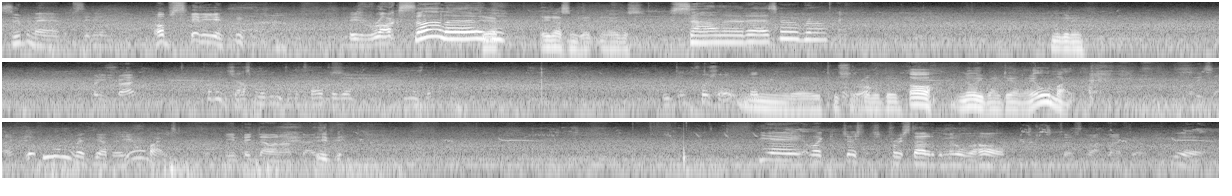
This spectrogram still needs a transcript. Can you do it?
Superman obsidian. Obsidian. He's rock solid. Yep. He doesn't get nervous. Solid as a rock. Look at him. Pretty straight. Probably just moving to the tail to the. He did push it, but Mm, yeah, he pushed it a little bit. Oh, nearly went down the hill, mate. What do you say? he really went down the hill, mate. You picked that one up, Jason. Yeah, like just probably started at the middle of the hole. Just like left there.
